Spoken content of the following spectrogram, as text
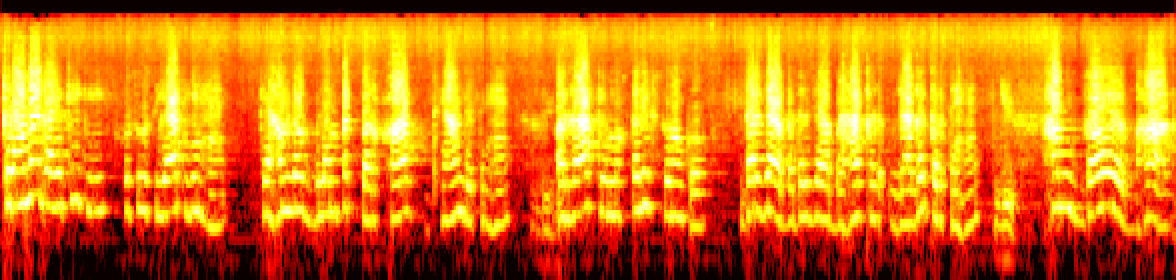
کرانہ گائکی کی خصوصیات یہ ہیں کہ ہم لوگ بلمپت پر خاص دھیان دیتے ہیں جی۔ اور رات کے مختلف سروں کو درجہ بدرجہ بڑھا کر اجاگر کرتے ہیں۔ جی۔ ہم دوڑ بھاگ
